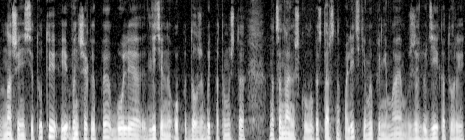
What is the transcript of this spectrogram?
в наши институты, и в НШКП более длительный опыт должен быть, потому что в Национальную школу государственной политики мы принимаем уже людей, которые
